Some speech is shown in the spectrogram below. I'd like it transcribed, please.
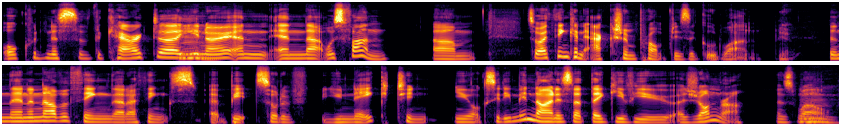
awkwardness of the character, you Mm. know, and and that was fun. Um, so I think an action prompt is a good one. Yeah. And then another thing that I think's a bit sort of unique to New York City Midnight is that they give you a genre as well. Mm.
